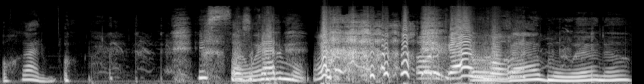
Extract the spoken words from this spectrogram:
osgarmo. Osgarmo. Orgasmo. Orgasmo, bueno.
